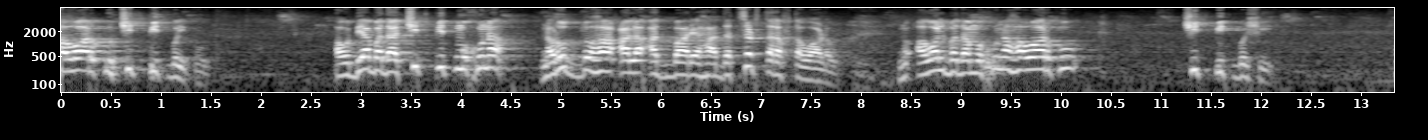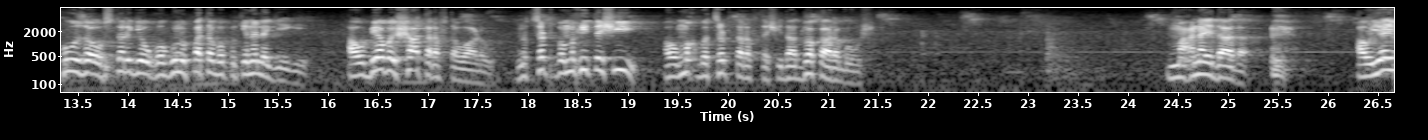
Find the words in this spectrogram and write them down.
هوار کو چیت پیت به کو او بیا به دا چیت پیت مخونه نردها علی ادبارها د څټ طرف ته واړو نو اول به دا مخونه هوار کو چیت پیت بشي پوزه او سترګې او غوګونو پته به پکې نه لګيږي او بیا به شا طرف ته واړو نو څټ به مخې ته شي او مخ به څټ طرف ته شي دا دوه کاره به وشي معنی دا ده او یی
